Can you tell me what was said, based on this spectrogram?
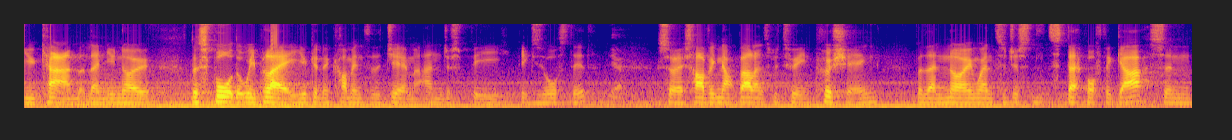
you can, but then you know the sport that we play, you're going to come into the gym and just be exhausted. Yeah. So it's having that balance between pushing, but then knowing when to just step off the gas and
